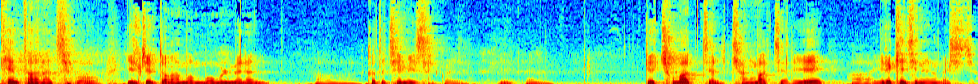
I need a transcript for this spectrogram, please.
텐트 하나 치고 일주일 동안 한번 머물면은 어, 그것도 재미있을 거예요. 예. 초막절, 장막절이 어, 이렇게 지내는 것이죠.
